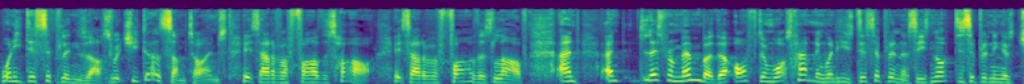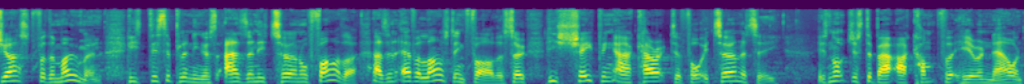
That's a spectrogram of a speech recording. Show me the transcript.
When he disciplines us, which he does sometimes, it's out of a father's heart. It's out of a father's love. And, and let's remember that often what's happening when he's disciplining us, he's not disciplining us just for the moment. He's disciplining us as an eternal father, as an everlasting father. So he's shaping our character for eternity. It's not just about our comfort here and now and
